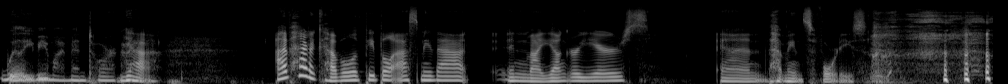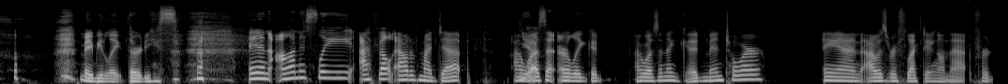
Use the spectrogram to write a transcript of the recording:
will you be my mentor? kind of- Yeah. I've had a couple of people ask me that in my younger years, and that means 40s, maybe late 30s. and honestly, I felt out of my depth. I Yeah. wasn't really good. I wasn't a good mentor. And I was reflecting on that for,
